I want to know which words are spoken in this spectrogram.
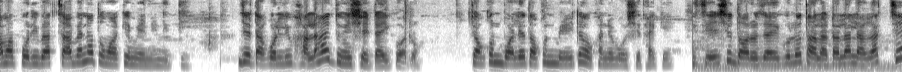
আমার পরিবার চাবে না তোমাকে মেনে নিতে। যেটা করলে ভালো হয় তুমি সেটাই করো। যখন বলে তখন মেয়েটা ওখানে বসে থাকে। নিচে এসে দরজা এগুলো তালা টালা লাগাচ্ছে।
